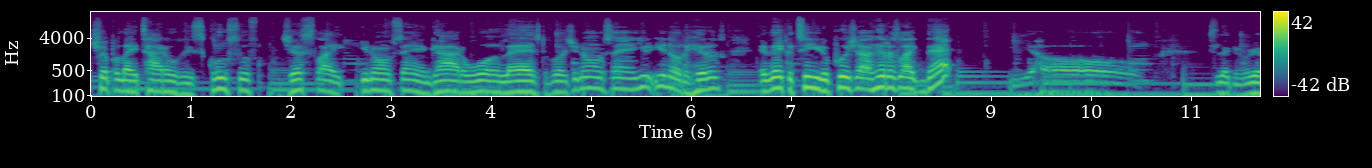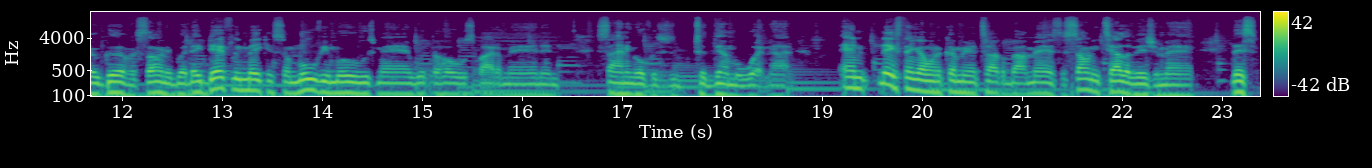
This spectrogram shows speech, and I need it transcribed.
AAA titles exclusive, just like you know what I'm saying, God of War, Last of Us, you know what I'm saying? You you know the hitters. If they continue to push out hitters like that, yo, it's looking real good for Sony. But they definitely making some movie moves, man, with the whole Spider-Man and signing over to them or whatnot. And next thing I want to come here and talk about, man, is the Sony television, man. Listen,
